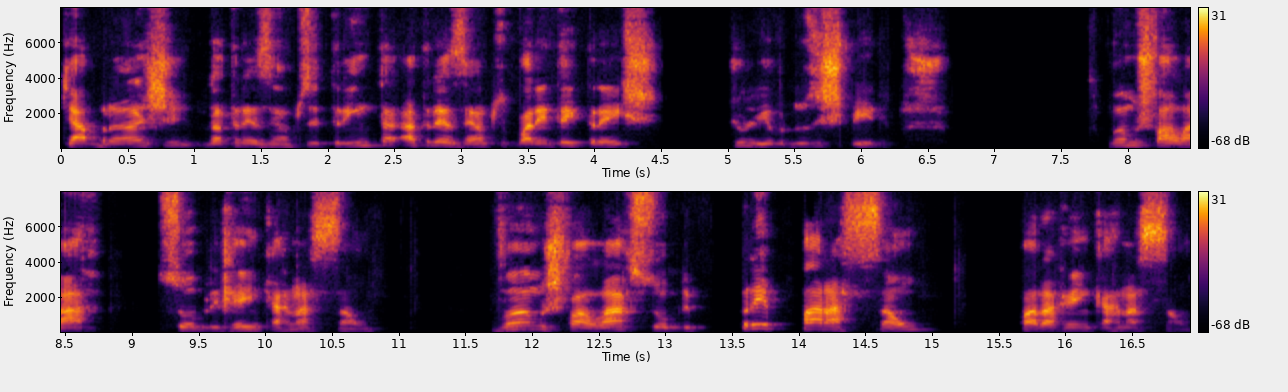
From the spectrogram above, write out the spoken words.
que abrange da 330 a 343 do Livro dos Espíritos. Vamos falar sobre reencarnação. Vamos falar sobre preparação para a reencarnação.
